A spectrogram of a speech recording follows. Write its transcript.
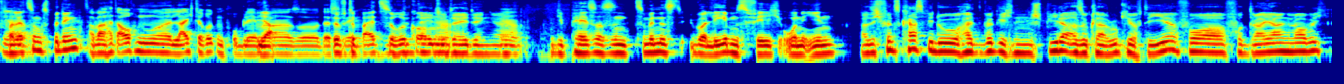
verletzungsbedingt. Aber hat auch nur leichte Rückenprobleme. Ja, also deswegen, Dürfte bald zurückkommen. Day-to-Day-Ding, ja. Ja. Die Pacers sind zumindest überlebensfähig ohne ihn. Also ich find's krass, wie du halt wirklich einen Spieler, also klar, Rookie of the Year vor, vor drei Jahren, glaube ich,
